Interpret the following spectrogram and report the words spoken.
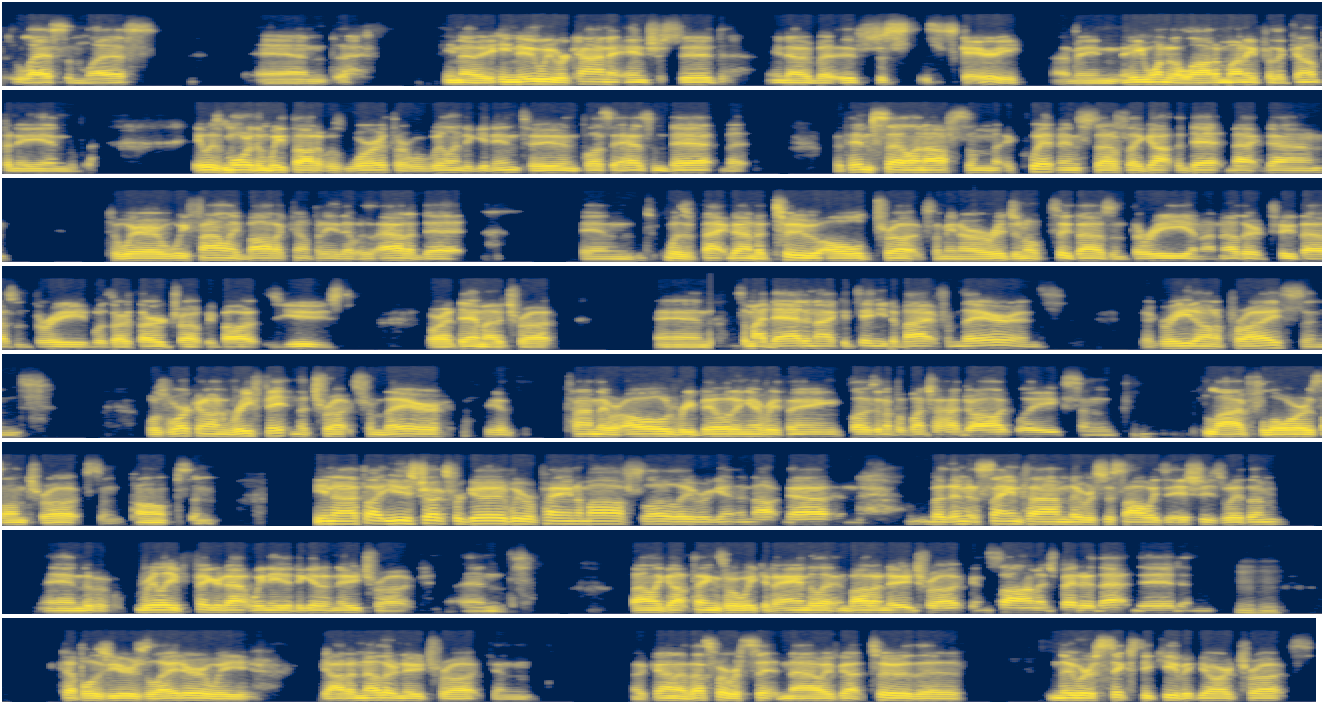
less and less. And, you know, he knew we were kind of interested, you know, but it's just scary I mean, he wanted a lot of money for the company, and it was more than we thought it was worth or were willing to get into. And plus, it had some debt. But with him selling off some equipment and stuff, they got the debt back down to where we finally bought a company that was out of debt and was back down to two old trucks. I mean, our original 2003 and another 2003 was our third truck we bought as used or a demo truck. And so my dad and I continued to buy it from there. And agreed on a price and was working on refitting the trucks from there. The time they were old, rebuilding everything, closing up a bunch of hydraulic leaks and live floors on trucks and pumps and you know, I thought used trucks were good. We were paying them off slowly. We are getting knocked out, and but then at the same time, there was just always issues with them, and really figured out we needed to get a new truck. And finally got things where we could handle it and bought a new truck and saw how much better that did. And mm-hmm. a couple of years later, we got another new truck and kind of that's where we're sitting now. We've got two of the newer 60 cubic yard trucks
